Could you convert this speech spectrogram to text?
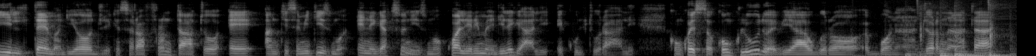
il tema di oggi che sarà affrontato è antisemitismo e negazionismo, quali rimedi legali e culturali. Con questo concludo e vi auguro buona giornata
